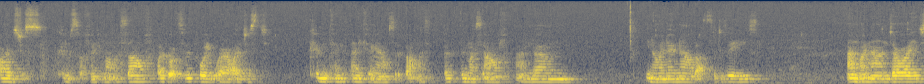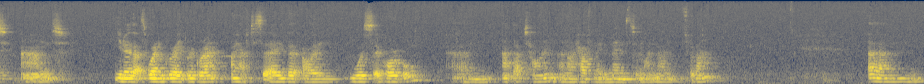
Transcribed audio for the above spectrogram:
I was just couldn't stop thinking about myself. I got to the point where I just couldn't think of anything else about my, than myself, and um, you know I know now that's the disease. And my nan died, and you know that's one great regret I have to say that I was so horrible um, at that time, and I have made amends to my mum for that. Um,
